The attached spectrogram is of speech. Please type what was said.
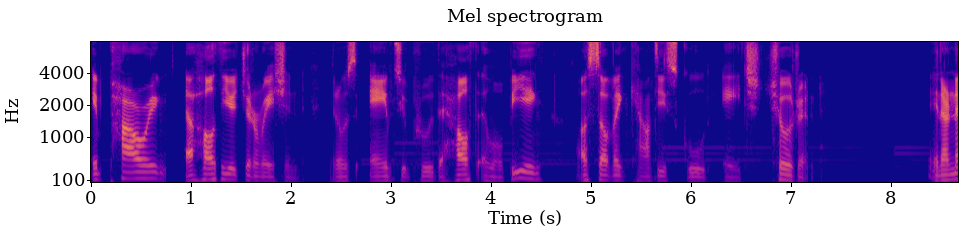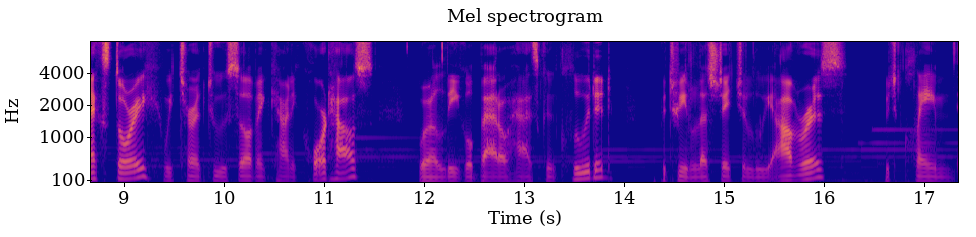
Empowering a Healthier Generation and was aimed to improve the health and well-being of Sullivan County school-aged children. In our next story, we turn to Sullivan County Courthouse, where a legal battle has concluded between legislator Luis Alvarez, which claimed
